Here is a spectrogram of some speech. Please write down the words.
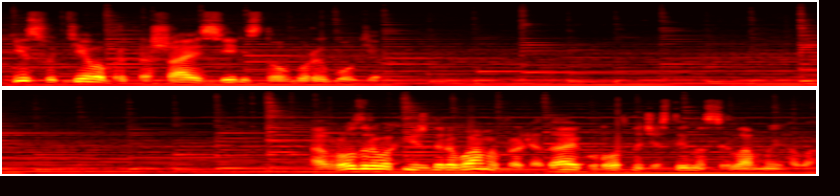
який суттєво прикрашає сірі стовбури буків. А в розривах між деревами проглядає курортна частина села Мигова.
